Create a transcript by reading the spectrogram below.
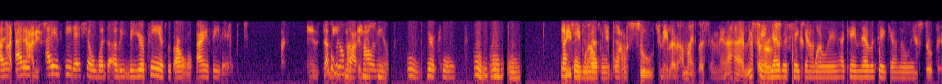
I, I- didn't. I I, didn't. I didn't- I didn't see that show. What the other the Europeans was on. I didn't see that. And That's what we're gonna start calling them. Mm, Europeans. Mm, mm, mm. And these people do help nothing me with bought y'all. him a suit and they let it. I'm like, listen, man, I had at least a can't never take y'all nowhere. I can't never take y'all nowhere. You stupid.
